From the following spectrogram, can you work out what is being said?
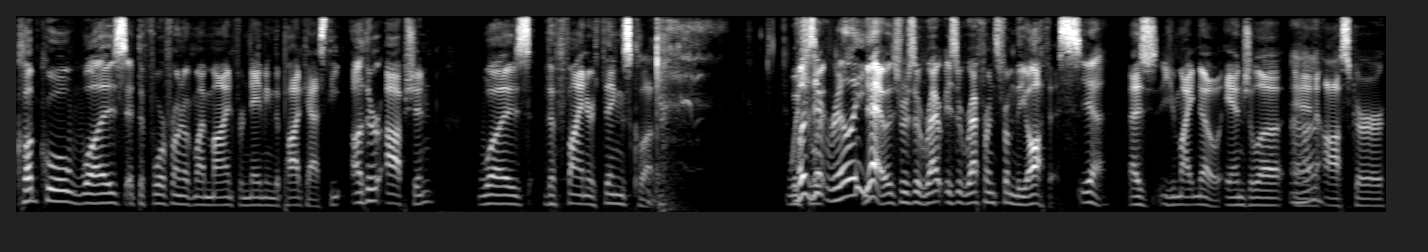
Club Cool was at the forefront of my mind for naming the podcast. The other option was the Finer Things Club. Was it really? Yeah, which was a re- is a reference from The Office Yeah. as you might know, Angela and Uh-huh. Oscar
